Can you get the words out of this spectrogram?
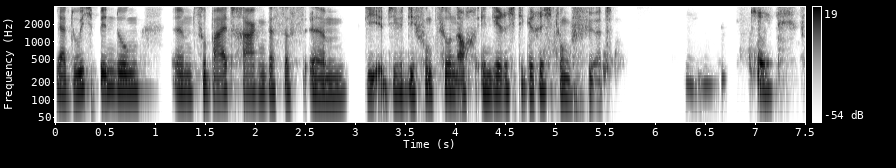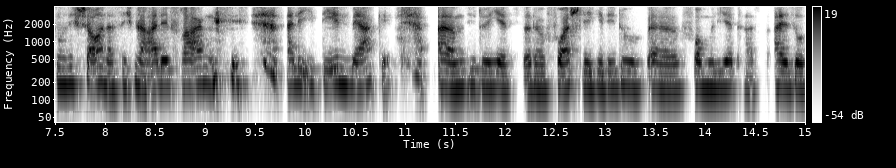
ja durch Bindung ähm, zu beitragen, dass das ähm, die, die, die Funktion auch in die richtige Richtung führt? Okay, jetzt muss ich schauen, dass ich mir alle Fragen, alle Ideen merke, ähm, die du jetzt oder Vorschläge, die du äh, formuliert hast. Also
